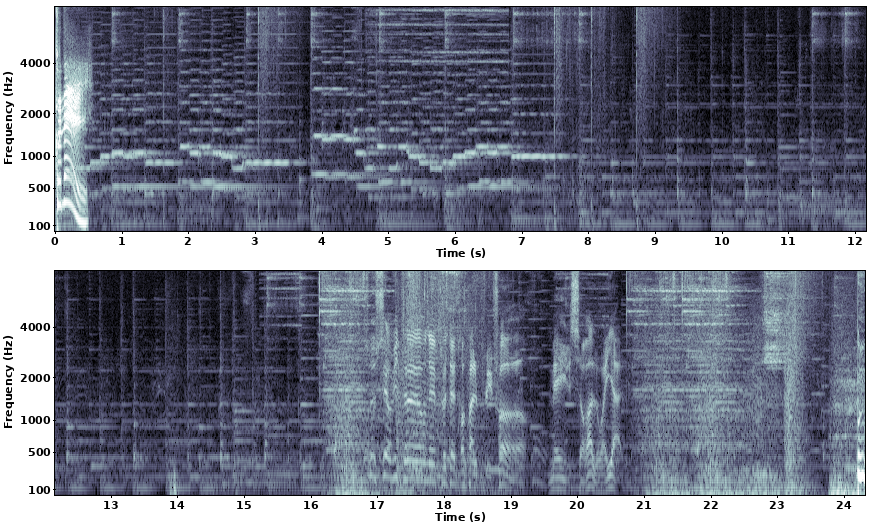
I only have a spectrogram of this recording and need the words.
Ce serviteur n'est peut-être pas le plus fort, mais il sera loyal. Ouh.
